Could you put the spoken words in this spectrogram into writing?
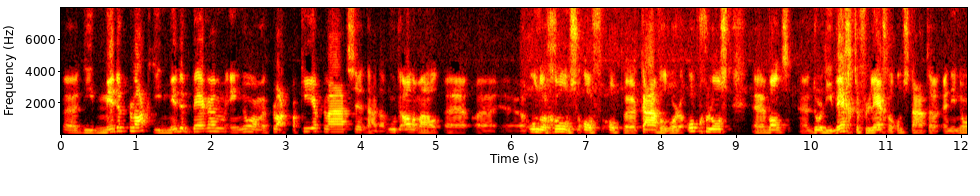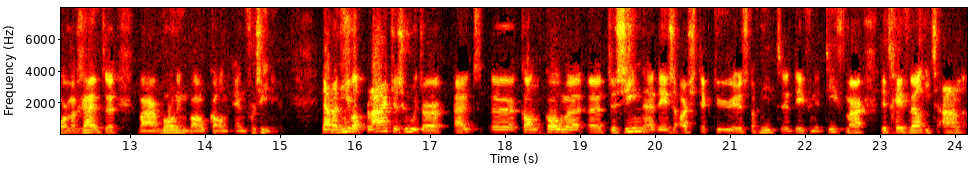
uh, die middenplak, die middenberm, enorme plak parkeerplaatsen. Nou, dat moet allemaal uh, uh, ondergronds of op kavel worden opgelost. want door die weg te verleggen ontstaat er een enorme ruimte waar woningbouw kan en voorzieningen. Nou, dan hier wat plaatjes hoe het eruit kan komen te zien. Hè. Deze architectuur is nog niet definitief, maar dit geeft wel iets aan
